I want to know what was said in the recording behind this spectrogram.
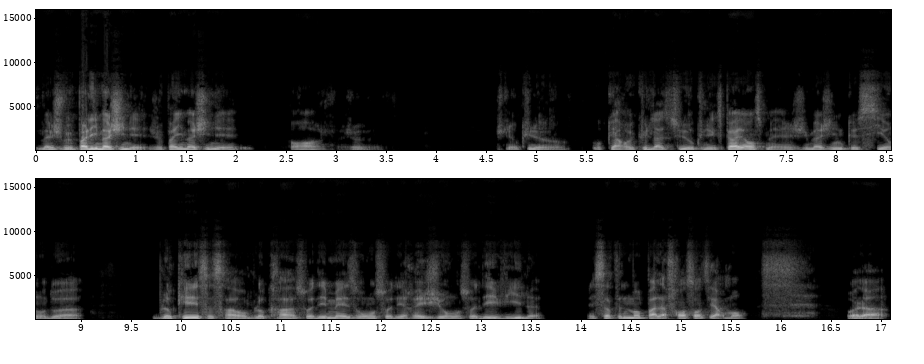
Mais je veux pas l'imaginer. Je veux pas imaginer. Oh, je, je n'ai aucun recul là-dessus, aucune expérience. Mais j'imagine que si on doit bloquer, ça sera, on bloquera soit des maisons, soit des régions, soit des villes, mais certainement pas la France entièrement. Voilà.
